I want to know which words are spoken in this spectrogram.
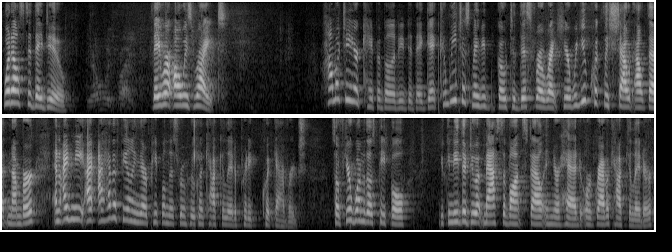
What else did they do? Right. They were always right. How much of your capability did they get? Can we just maybe go to this row right here? Will you quickly shout out that number? And I need I, I have a feeling there are people in this room who can calculate a pretty quick average. So if you're one of those people, you can either do it math savant style in your head or grab a calculator.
